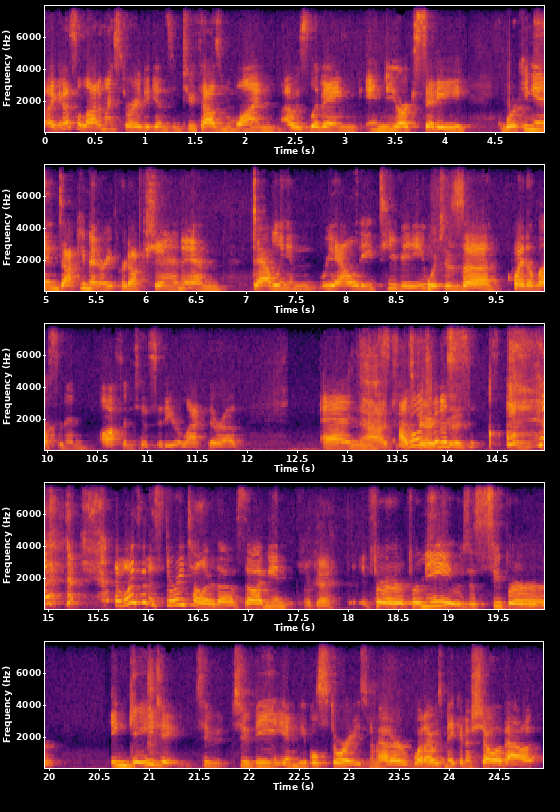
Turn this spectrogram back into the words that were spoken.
I guess a lot of my story begins in 2001. I was living in New York City, working in documentary production and dabbling in reality TV, which is uh, quite a lesson in authenticity or lack thereof. And Nah, I've always been a I've always been a storyteller though. So I mean, Okay. for for me it was just super engaging to to be in people's stories no matter what I was making a show about.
